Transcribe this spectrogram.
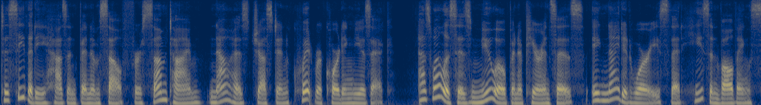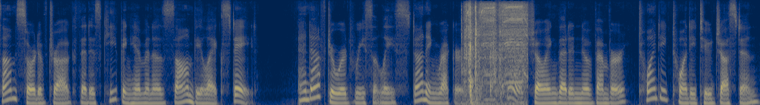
to see that he hasn't been himself for some time. Now has Justin quit recording music? As well as his new open appearances, ignited worries that he's involving some sort of drug that is keeping him in a zombie like state and afterward recently stunning records showing that in November 2022 Justin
